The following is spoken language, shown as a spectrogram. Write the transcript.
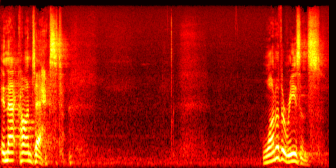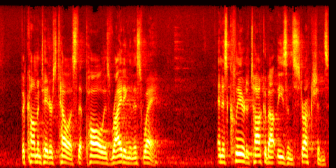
in that context. One of the reasons the commentators tell us that Paul is writing in this way and is clear to talk about these instructions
